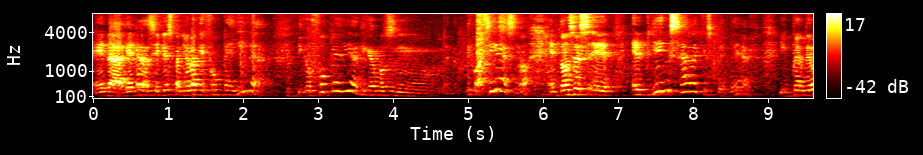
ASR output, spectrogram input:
en la guerra civil española que fue pedida. Digo, fue pedida, digamos. Digo, así es, ¿no? Entonces, eh, el bien sabe que es perder. Y perdió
